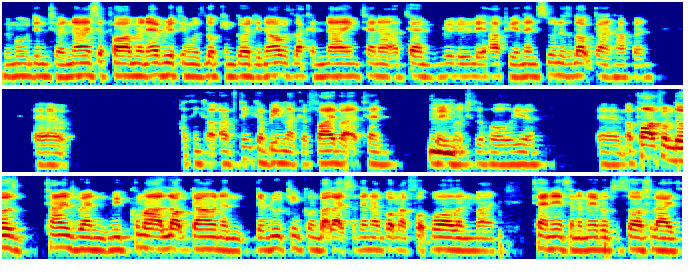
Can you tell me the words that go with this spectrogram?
we moved into a nice apartment. Everything was looking good. You know, I was like a nine, 10 out of 10, really, really happy. And then as soon as lockdown happened, uh, I think I, I, think I've been like a five out of 10 pretty mm. much the whole year. Um, apart from those times when we've come out of lockdown and the routine comes back, like so, then I've got my football and my tennis, and I'm able to socialize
